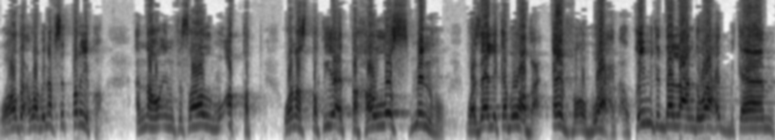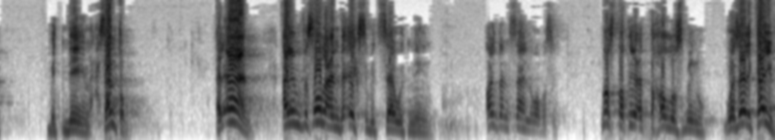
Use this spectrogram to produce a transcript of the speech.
واضح وبنفس الطريقة أنه انفصال مؤقت. ونستطيع التخلص منه. وذلك بوضع f of واحد أو قيمة الدالة عند واحد بكام؟ باتنين. أحسنتم. الآن الانفصال عند x بتساوي اتنين. أيضا سهل وبسيط. نستطيع التخلص منه. وذلك كيف؟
